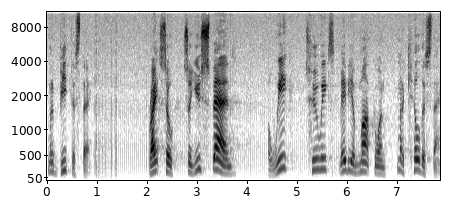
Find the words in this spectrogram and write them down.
I'm going to beat this thing. Right? So, so you spend a week, two weeks, maybe a month going, I'm going to kill this thing.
